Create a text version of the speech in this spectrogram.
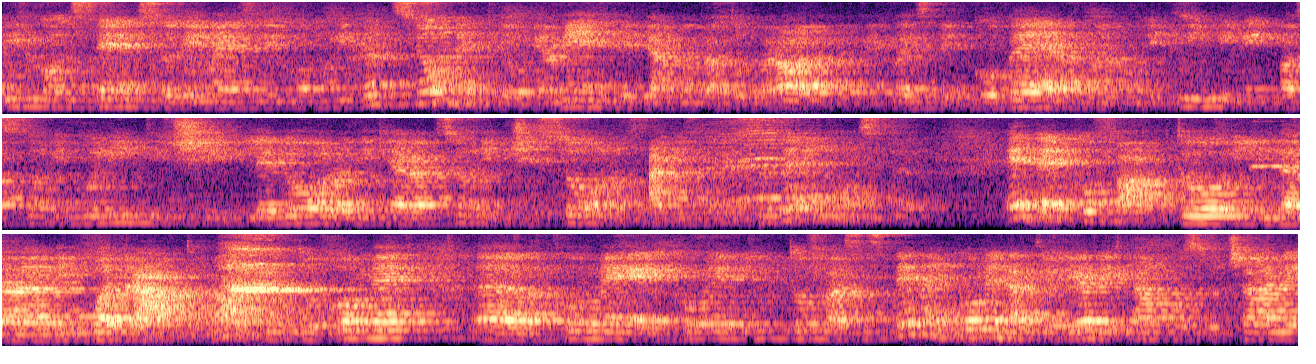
il consenso dei mezzi di comunicazione che ovviamente vi hanno dato parola perché queste governano e quindi nei bastoni politici le loro dichiarazioni ci sono a differenza delle nostre ed ecco fatto il, il quadrato, no? appunto come, eh, come, come, tutto fa sistema e come la teoria del campo sociale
